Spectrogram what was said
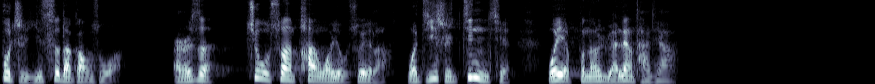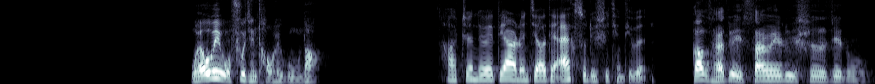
不止一次的告诉我，儿子，就算判我有罪了，我即使进去，我也不能原谅他家，我要为我父亲讨回公道。好，针对第二轮焦点，X 律师请提问。刚才对三位律师的这种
